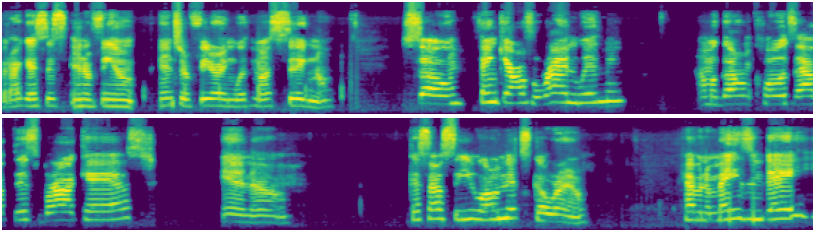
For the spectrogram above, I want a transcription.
But I guess it's interfering interfering with my signal. So thank y'all for riding with me. I'm gonna go and close out this broadcast, and uh, guess I'll see you all next go round. Have an amazing day.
